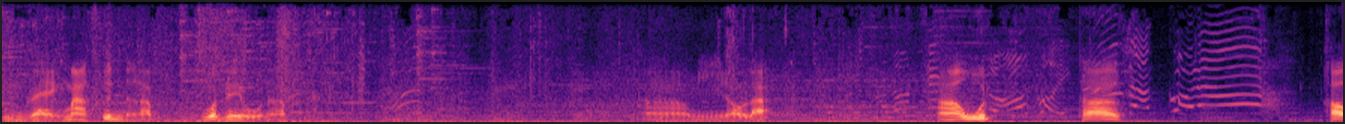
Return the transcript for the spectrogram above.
รุนแรงมากขึ้นนะครับ รวดเร็วนะครับอ้าวนี่เราละอาวุธถ้าเข้า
